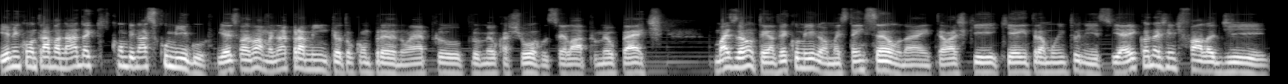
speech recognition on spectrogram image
e não encontrava nada que combinasse comigo. E aí você fala, ah, mas não é para mim que eu tô comprando, é pro, pro meu cachorro, sei lá, pro meu pet. Mas não, tem a ver comigo, é uma extensão, né? Então acho que, que entra muito nisso. E aí quando a gente fala de,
